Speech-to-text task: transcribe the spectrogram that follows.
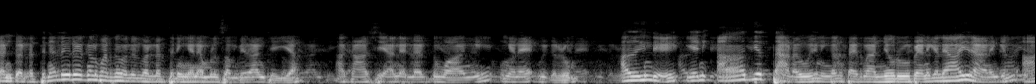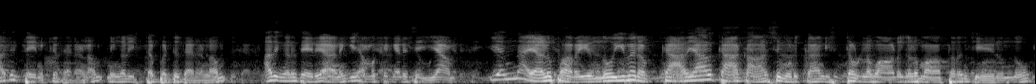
രണ്ട് കൊല്ലത്തിന് അല്ലെങ്കിൽ നിങ്ങൾ പറഞ്ഞ പോലെ കൊല്ലത്തിന് ഇങ്ങനെ നമ്മൾ സംവിധാനം ചെയ്യുക ആ കാശ് ഞാൻ എല്ലായിടത്തും വാങ്ങി ഇങ്ങനെ വികഴും. അതിന്റെ എനിക്ക് ആദ്യത്തെ അടവ് നിങ്ങൾ തരുന്ന അഞ്ഞൂറ് രൂപയാണെങ്കിൽ ആയിരം ആണെങ്കിൽ ആദ്യത്തെ എനിക്ക് തരണം. നിങ്ങൾ ഇഷ്ടപ്പെട്ട് തരണം. അത് നിങ്ങൾ തരികയാണെങ്കിൽ നമുക്ക് ഇങ്ങനെ ചെയ്യാം. എന്ന് അയാൾ പറയുന്നു. ഇവരൊക്കെ അയാൾക്ക് ആ കാശ് കൊടുക്കാൻ ഇഷ്ടമുള്ള ആളുകൾ മാത്രം ചേരുന്നു.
